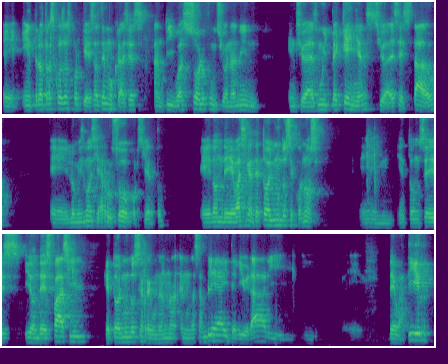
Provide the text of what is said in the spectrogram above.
entre otras cosas porque esas democracias antiguas solo funcionan en, en ciudades muy pequeñas, ciudades-estado. lo mismo decía Rousseau, por cierto. Eh, donde básicamente todo el mundo se conoce. Em, entonces, y donde es fácil que todo el mundo se reúna en una, asamblea y deliberar y, eh, debatir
